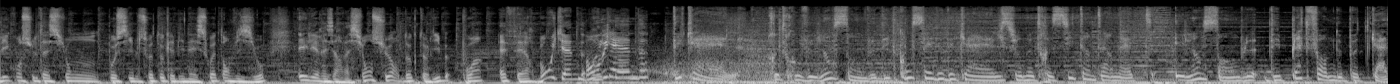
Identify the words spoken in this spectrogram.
Les consultations possibles soit au cabinet, soit en visio. Et les réservations sur doctolib.fr. Bon week-end. Bon week-end. DKL, retrouvez l'ensemble des conseils de DKL sur notre site internet et l'ensemble des plateformes de podcast.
